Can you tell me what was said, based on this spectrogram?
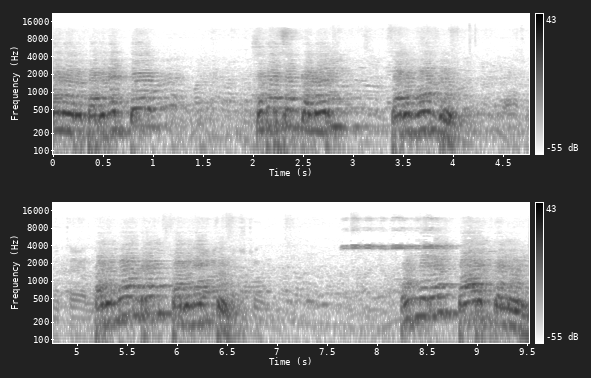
கல்லூரி பதினெட்டு சுதர்சன் கல்லூரி பதிமூன்று. பதிமூன்று பதினெட்டு. முன்னிலை பாரத் கல்லூரி.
